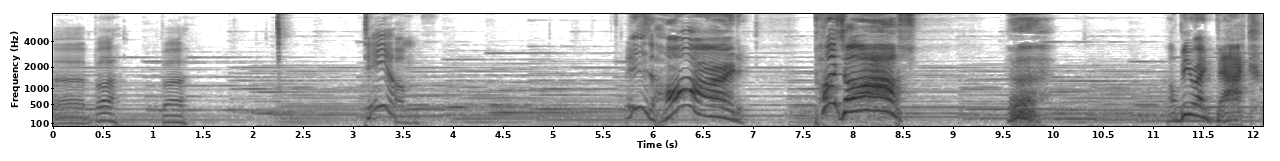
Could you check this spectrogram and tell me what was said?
Uh, buh, buh. Damn. This is hard. Puzzles. Ugh. I'll be right back.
